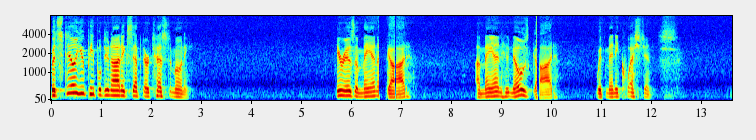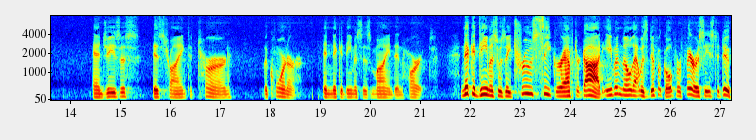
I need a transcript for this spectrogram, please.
but still you people do not accept our testimony. Here is a man of God, a man who knows God with many questions. And Jesus is trying to turn the corner in Nicodemus's mind and heart. Nicodemus was a true seeker after God, even though that was difficult for Pharisees to do.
